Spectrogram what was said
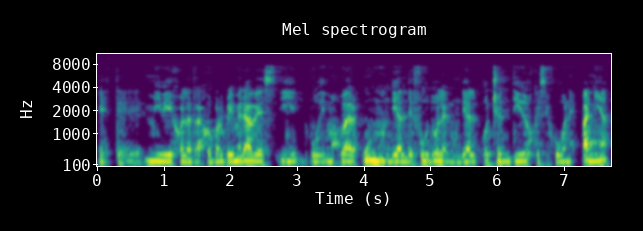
este, mi viejo la trajo por primera vez y pudimos ver un mundial de fútbol, el mundial 82 que se jugó en España,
